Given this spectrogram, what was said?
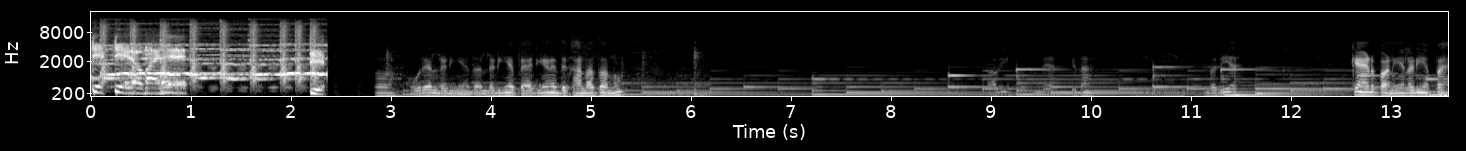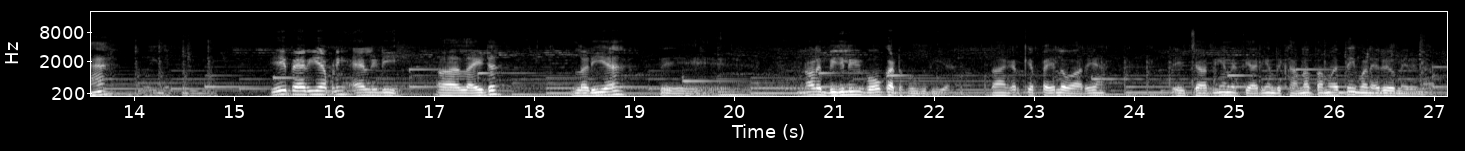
get on my head. ਹੋ ਰਿਹਾ ਲੜੀਆਂ ਦਾ। ਲੜੀਆਂ ਪੈ ਰਹੀਆਂ ਨੇ, ਦਿਖਾਣਾ ਤੁਹਾਨੂੰ। ਆ ਵੀ ਲਿਆ ਕਿਦਾਂ? ਵਧੀਆ। ਕੈਂਡ ਪਾਣੀਆਂ ਲੜੀਆਂ ਆਪਾਂ, ਹੈ? ਇਹ ਪੈ ਰਹੀ ਹੈ ਆਪਣੀ LED ਲਾਈਟ। ਲੜੀ ਆ ਤੇ ਨਾਲੇ ਬਿਜਲੀ ਵੀ ਬਹੁਤ ਘੱਟ ਫੂਕਦੀ ਆ। ਤਾਂ ਕਰਕੇ ਆਪਾਂ ਇਹ ਲਵਾ ਰਹੇ ਆ ਤੇ ਚੱਲ ਰਹੀਆਂ ਨੇ ਤਿਆਰੀਆਂ ਦਿਖਾਣਾ ਤੁਹਾਨੂੰ ਇੱਦਾਂ ਹੀ ਬਣੇ ਰਹੋ ਮੇਰੇ ਨਾਲ।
